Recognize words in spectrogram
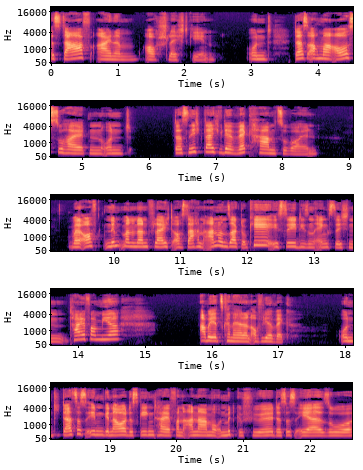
es darf einem auch schlecht gehen. Und das auch mal auszuhalten und das nicht gleich wieder weghaben zu wollen. Weil oft nimmt man dann vielleicht auch Sachen an und sagt, okay, ich sehe diesen ängstlichen Teil von mir, aber jetzt kann er ja dann auch wieder weg. Und das ist eben genau das Gegenteil von Annahme und Mitgefühl. Das ist eher so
